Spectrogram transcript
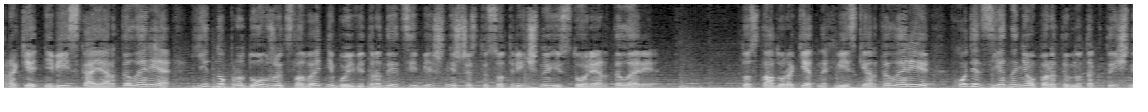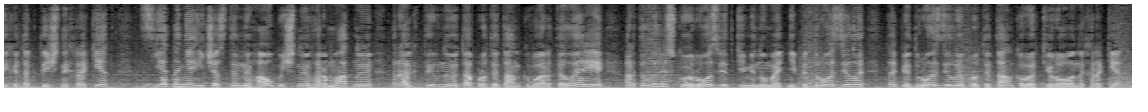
Ракетні війська і артилерія гідно продовжують славетні бойові традиції більш ніж 600-річної історії артилерії. До складу ракетних військ і артилерії входять з'єднання оперативно-тактичних і тактичних ракет, з'єднання і частини гаубичної, гарматної, реактивної та протитанкової артилерії, артилерійської розвідки, мінометні підрозділи та підрозділи протитанкових керованих ракет.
